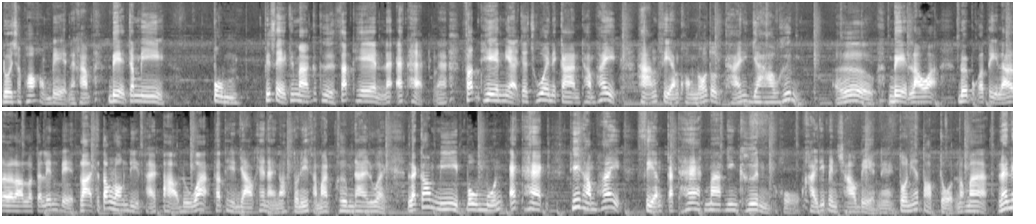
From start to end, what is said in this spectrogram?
โดยเฉพาะของเบสนะครับเบสจะมีปุ่มพิเศษขึ้นมาก็คือซั t เทนและ Attack นะซั t เทนเนี่ยจะช่วยในการทำให้หางเสียงของโน้ตตัวสุดท้ายนี่ยาวขึ้นเออเบสเราอะโดยปกติแล้วเวลาเราจะเล่นเบสเราจะต้องลองดีดสายเปล่าดูว่าซั t เทนยาวแค่ไหนเนาะตัวนี้สามารถเพิ่มได้ด้วย แล้วก็มีปุ่มหมุน Attack ที่ทำให้ เสียงกระแทกมากยิ่งขึ้นโหใครที่เป็นชาวเบสเนี่ยตัวนี้ตอบโจทย์มากๆ และใน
